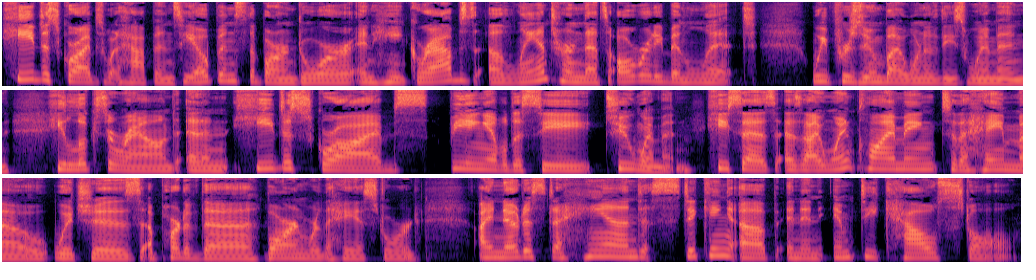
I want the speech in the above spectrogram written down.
He describes what happens. He opens the barn door and he grabs a lantern that's already been lit, we presume by one of these women. He looks around and he describes being able to see two women. He says, as I went climbing to the hay mow, which is a part of the barn where the hay is stored, I noticed a hand sticking up in an empty cow stall.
